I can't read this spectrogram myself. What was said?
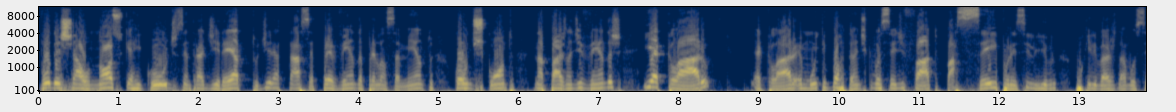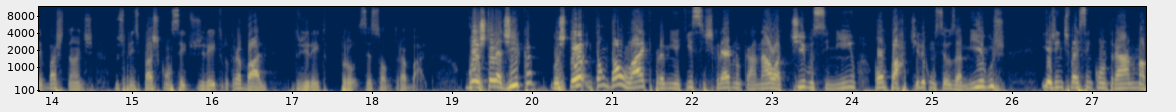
Vou deixar o nosso QR Code, você entrar direto, diretaça, é pré-venda, pré-lançamento, com desconto na página de vendas. E é claro, é claro, é muito importante que você de fato passeie por esse livro, porque ele vai ajudar você bastante nos principais conceitos do direito do trabalho e do direito processual do trabalho. Gostou da dica? Gostou? Então dá um like para mim aqui, se inscreve no canal, ativa o sininho, compartilha com seus amigos e a gente vai se encontrar numa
